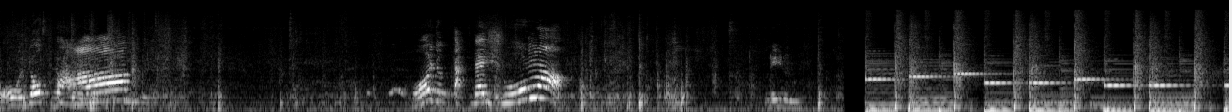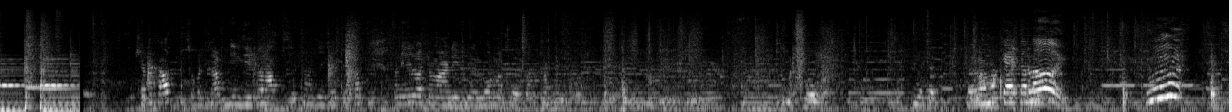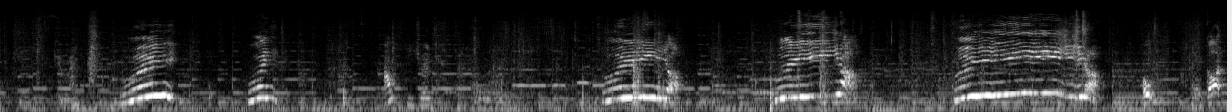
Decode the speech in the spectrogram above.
ยกตักโอ้ยยกตักได้สูงอะดินใช่ไหมครับ สวัสดีครับยินดีต้อนรับสู่ช่องเจเจครับ วันนี้เราจะมารีวิวรถแมคโครกันครับนี่ก็จะเป็นแบบนี้ครับแมคโครเดี๋ยวเดี๋ยวเรามาแกะกันเลย Em ấy Ui Ui Ốc gì vậy Ui da Ui da Ui da Oh my god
